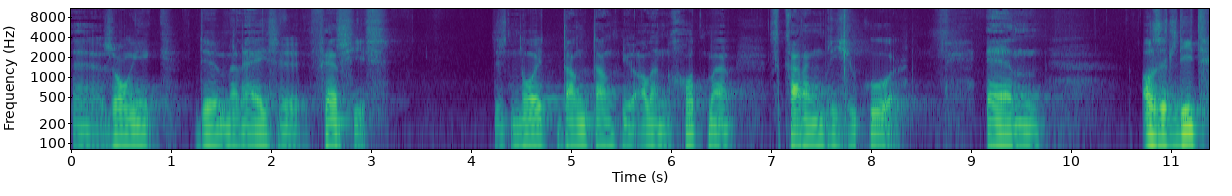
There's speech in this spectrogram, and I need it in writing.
uh, zong ik de Maleise versies. Dus nooit dank, dank nu allen God, maar Skarang Brishukur. En als het lied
